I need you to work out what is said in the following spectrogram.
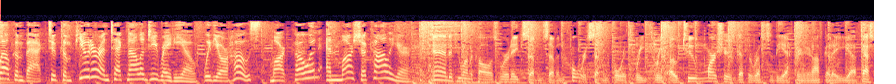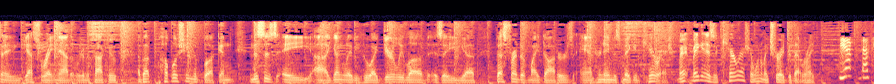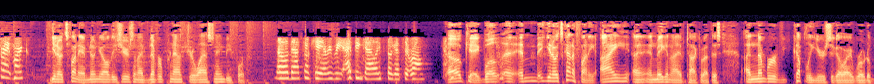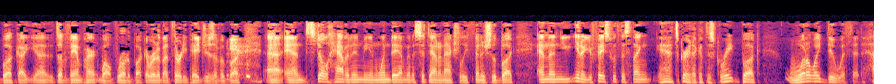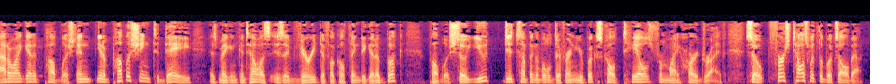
Welcome back to Computer and Technology Radio with your hosts, Mark Cohen and Marsha Collier. And if you want to call us, we're at 877-474-3302. Marsha's got the rest of the afternoon off. Got a uh, fascinating guest right now that we're going to talk to about publishing a book. And, and this is a uh, young lady who I dearly love, is a uh, best friend of my daughter's, and her name is Megan Karash. Ma- Megan, is it Karash? I want to make sure I did that right. Yep, that's right, Mark. You know, it's funny. I've known you all these years, and I've never pronounced your last name before. No, that's okay. Everybody, I think Allie still gets it wrong. Okay, well, uh, and, you know, it's kind of funny. I uh, and Megan and I have talked about this a number of couple of years ago. I wrote a book. I, uh, it's a vampire. Well, wrote a book. I wrote about thirty pages of a book, uh, and still have it in me. And one day I'm going to sit down and actually finish the book. And then you, you know, you're faced with this thing. Yeah, it's great. I got this great book. What do I do with it? How do I get it published? And, you know, publishing today, as Megan can tell us, is a very difficult thing to get a book published. So you did something a little different. Your book is called Tales from My Hard Drive. So first, tell us what the book's all about.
